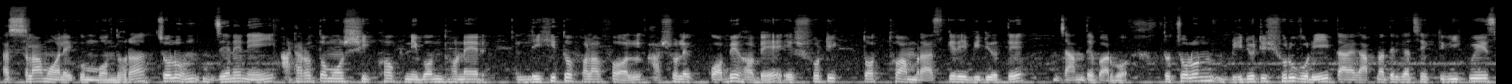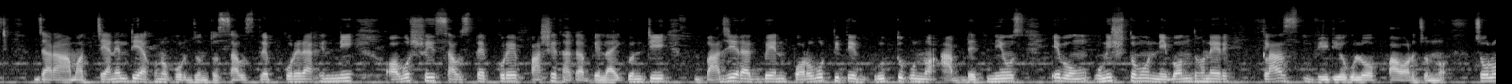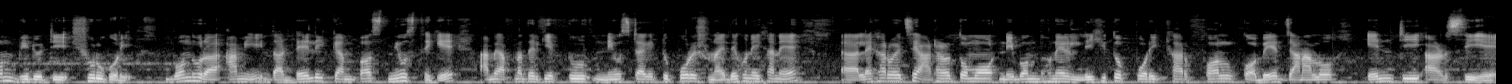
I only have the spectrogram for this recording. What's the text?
আসসালামু আলাইকুম বন্ধুরা চলুন জেনে নেই আঠারোতম শিক্ষক নিবন্ধনের লিখিত ফলাফল আসলে কবে হবে এর সঠিক তথ্য আমরা আজকের এই ভিডিওতে জানতে পারব। তো চলুন ভিডিওটি শুরু করি। তার আগে আপনাদের কাছে একটি রিকোয়েস্ট যারা আমার চ্যানেলটি এখনও পর্যন্ত সাবস্ক্রাইব করে রাখেননি, অবশ্যই সাবস্ক্রাইব করে পাশে থাকা বেল আইকনটি বাজিয়ে রাখবেন। পরবর্তীতে গুরুত্বপূর্ণ আপডেট নিউজ এবং উনিশতম নিবন্ধনের ক্লাস ভিডিওগুলো পাওয়ার জন্য। চলুন ভিডিওটি শুরু করি। বন্ধুরা, আমি দ্য ডেইলি ক্যাম্পাস নিউজ থেকে আমি আপনাদেরকে একটু নিউজটাকে একটু পড়ে শোনাই। দেখুন এখানে লেখা রয়েছে, আঠারোতম নিবন্ধনের লিখিত পরীক্ষার ফল কবে জানালো এনটিআরসিএ?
